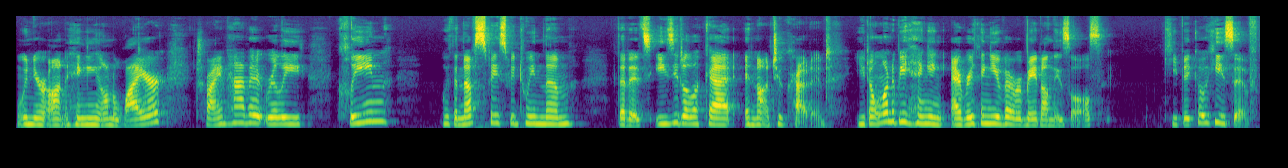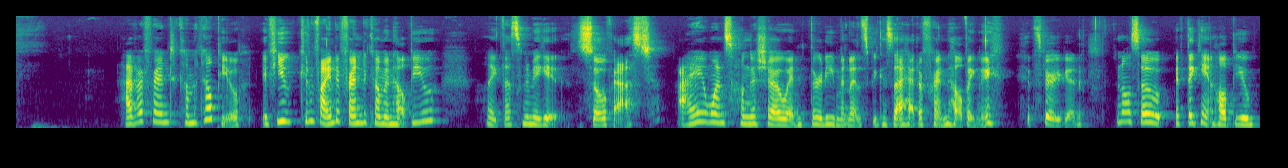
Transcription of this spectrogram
when you're on hanging on a wire. Try and have it really clean with enough space between them that it's easy to look at and not too crowded. You don't want to be hanging everything you've ever made on these walls. Keep it cohesive. Have a friend come and help you. If you can find a friend to come and help you, like that's gonna make it so fast. I once hung a show in 30 minutes because I had a friend helping me. It's very good. And also, if they can't help you,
